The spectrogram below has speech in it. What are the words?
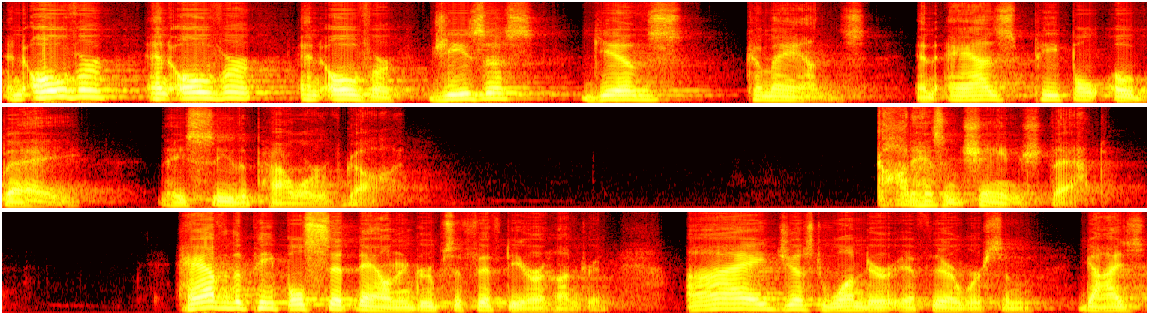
and over and over and over, Jesus gives commands. And as people obey, they see the power of God. God hasn't changed that. Have the people sit down in groups of 50 or 100. I just wonder if there were some guys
